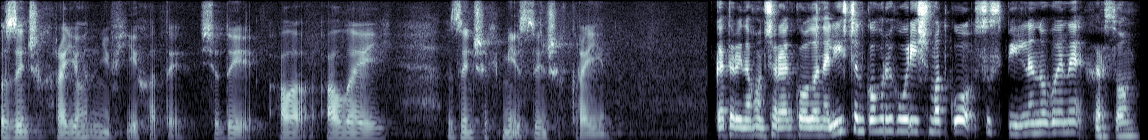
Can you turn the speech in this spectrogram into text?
з інших районів їхати сюди, але й з інших міст, з інших країн. Катерина Гончаренко, Олена Ліщенко, Григорій Шматко. Суспільне новини. Херсон.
